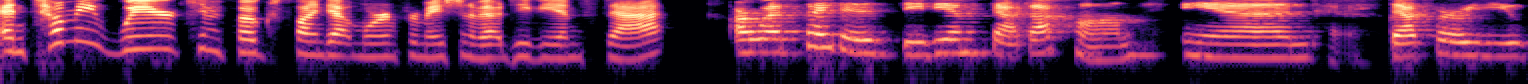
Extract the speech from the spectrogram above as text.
And tell me, where can folks find out more information about DVM Stat? Our website is dvmstat.com, and that's where you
